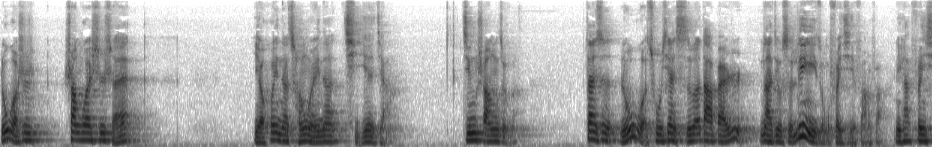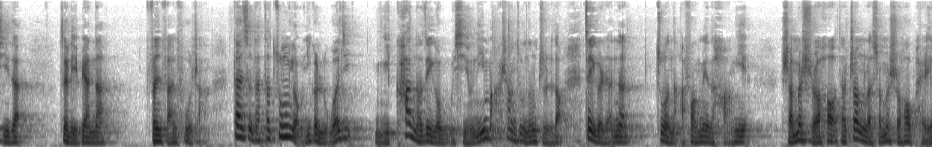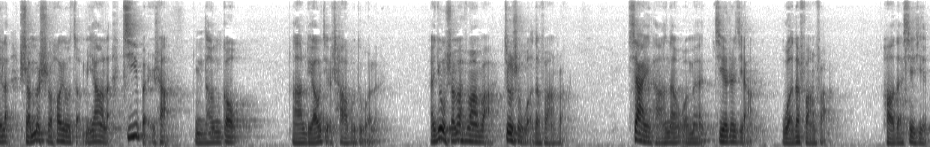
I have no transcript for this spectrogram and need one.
如果是伤官食神，也会呢成为呢企业家、经商者。但是如果出现十个大败日，那就是另一种分析方法。你看分析的这里边呢纷繁复杂，但是呢它终有一个逻辑。你看到这个五行，你马上就能知道这个人呢做哪方面的行业。什么时候他挣了，什么时候赔了，什么时候又怎么样了？基本上你能够啊了解差不多了。啊，用什么方法？就是我的方法。下一堂呢，我们接着讲我的方法。好的，谢谢。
